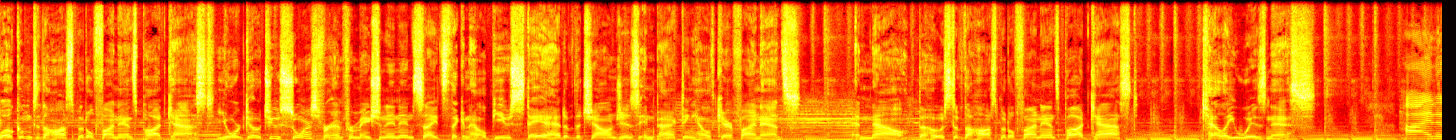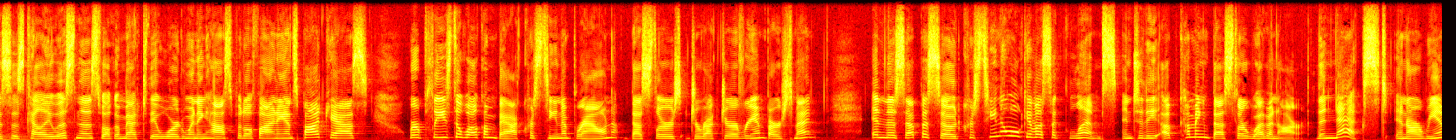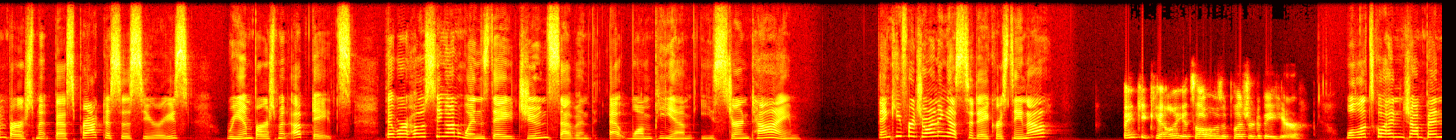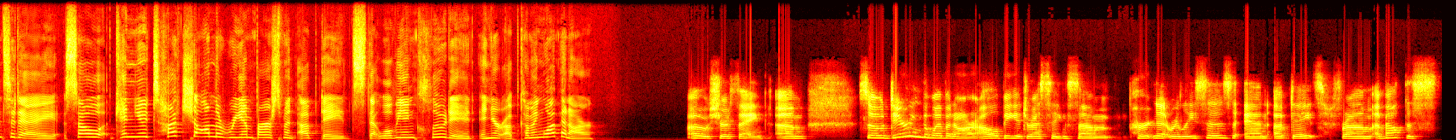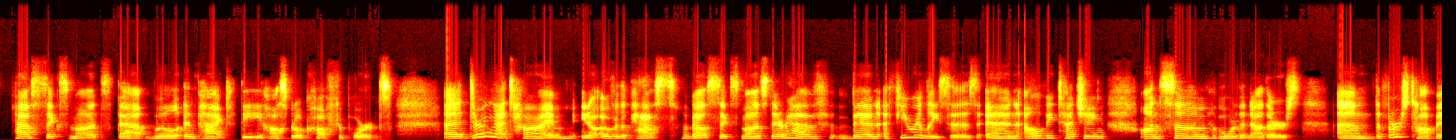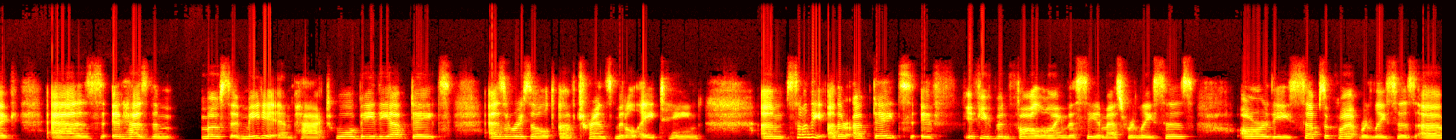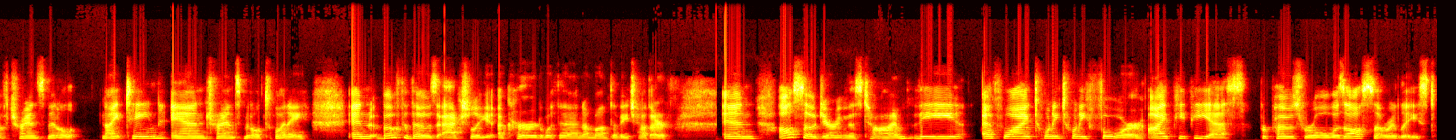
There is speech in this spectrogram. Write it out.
Welcome to the Hospital Finance Podcast, your go to source for information and insights that can help you stay ahead of the challenges impacting healthcare finance. And now, the host of the Hospital Finance Podcast, Kelly Wisness. Hi, this is Kelly Wisness. Welcome back to the award winning Hospital Finance Podcast. We're pleased to welcome back Christina Brown, BESLER's Director of Reimbursement. In this episode, Christina will give us a glimpse into the upcoming BESLER webinar, the next in our Reimbursement Best Practices series, Reimbursement Updates, that we're hosting on Wednesday, June 7th at 1 p.m. Eastern Time. Thank you for joining us today, Christina. Thank you, Kelly. It's always a pleasure to be here. Well, let's go ahead and jump in today. So, can you touch on the reimbursement updates that will be included in your upcoming webinar? Oh, sure thing. Um, so during the webinar, I'll be addressing some pertinent releases and updates from about the past six months that will impact the hospital cost reports. Uh, during that time, you know, over the past about six months, there have been a few releases, and I'll be touching on some more than others. Um, the first topic, as it has the most immediate impact, will be the updates as a result of Transmittal 18. Um, some of the other updates, if if you've been following the CMS releases, are the subsequent releases of Transmittal 19 and Transmittal 20. And both of those actually occurred within a month of each other. And also during this time, the FY 2024 IPPS proposed rule was also released.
